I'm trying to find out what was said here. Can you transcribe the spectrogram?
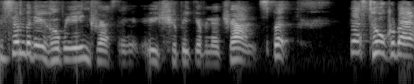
Somebody who'll be interesting. He should be given a chance, but. Let's talk about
